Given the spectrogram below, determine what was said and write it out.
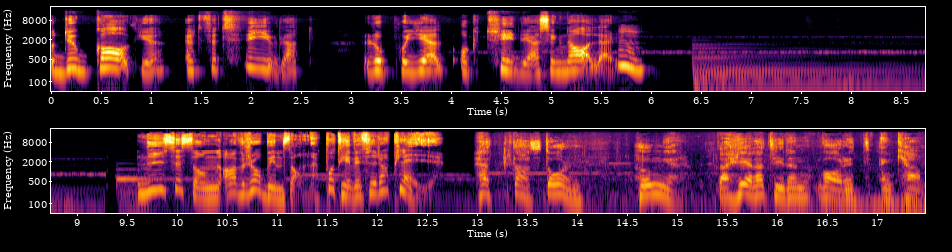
Och du gav ju ett förtvivlat rop på hjälp och tydliga signaler. Mm. Ny säsong av Robinson på TV4 Play. Hetta, storm, hunger. Det har hela tiden varit en kamp.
